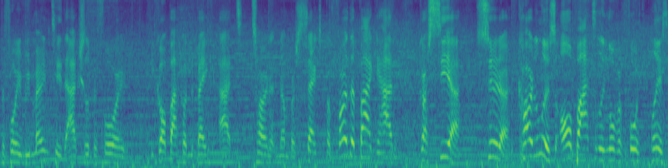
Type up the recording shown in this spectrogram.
before he remounted, actually before he got back on the bike at turn at number six. But further back you had Garcia, Sura, Carlos all battling over fourth place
